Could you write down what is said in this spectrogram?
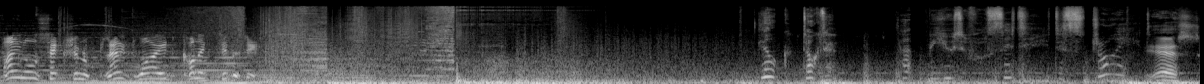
final section of planet-wide connectivity. Look, Doctor. That beautiful city destroyed. Yes.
